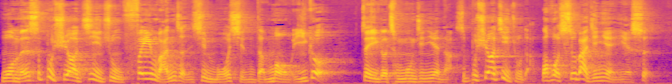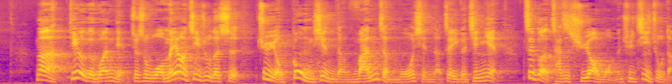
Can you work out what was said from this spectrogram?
我们是不需要记住非完整性模型的某一个这一个成功经验的，是不需要记住的，包括失败经验也是。那第二个观点就是我们要记住的是具有共性的完整模型的这一个经验，这个才是需要我们去记住的，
